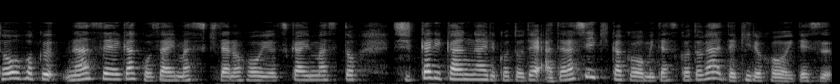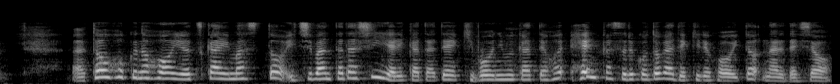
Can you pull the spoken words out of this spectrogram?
東北、南西がございます。北の方位を使いますとしっかり考えることで新しい企画を満たすことができる方位です。東北の方位を使いますと一番正しいやり方で希望に向かって変化することができる方位となるでしょう。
